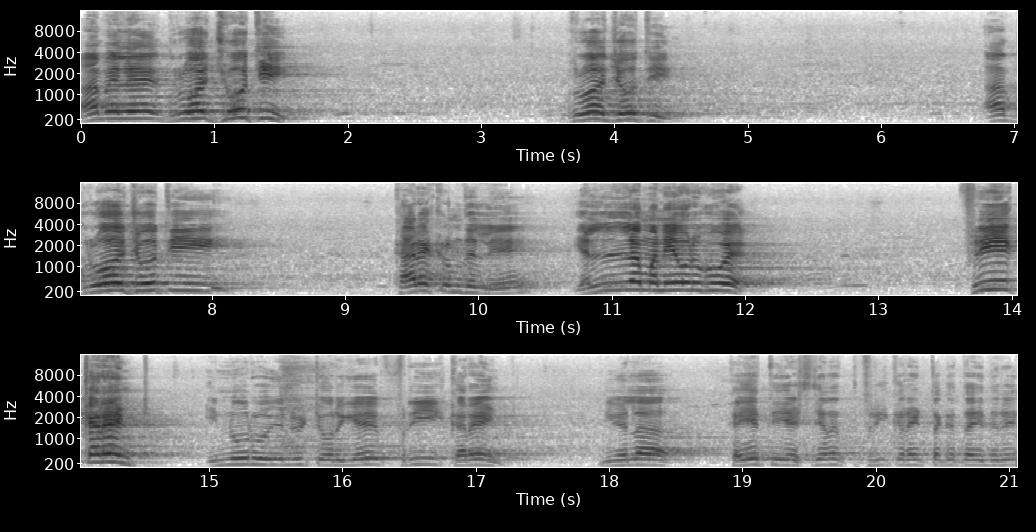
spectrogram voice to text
ಆಮೇಲೆ ಗೃಹ ಜ್ಯೋತಿ. ಗೃಹ ಜ್ಯೋತಿ. ಆ ಗೃಹ ಜ್ಯೋತಿ ಕಾರ್ಯಕ್ರಮದಲ್ಲಿ ಎಲ್ಲ ಮನೆಯವ್ರಿಗೂ ಫ್ರೀ ಕರೆಂಟ್, ಇನ್ನೂರು ಯೂನಿಟ್ವರೆಗೆ ಫ್ರೀ ಕರೆಂಟ್. ನೀವೆಲ್ಲ ಕೈ ಎತ್ತಿ ಎಷ್ಟು ಜನ ಫ್ರೀ ಕರೆಂಟ್ ತಗೋತಾ ಇದ್ದೀರಿ?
